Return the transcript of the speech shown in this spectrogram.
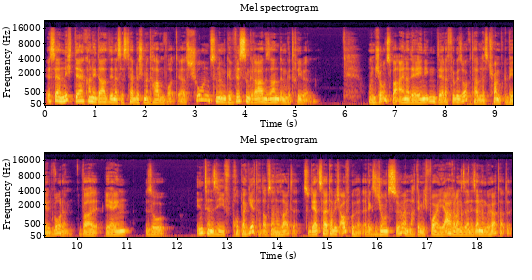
ist er nicht der Kandidat, den das Establishment haben wollte. Er ist schon zu einem gewissen Grad Sand im Getriebe. Und Jones war einer derjenigen, der dafür gesorgt haben, dass Trump gewählt wurde, weil er ihn so intensiv propagiert hat auf seiner Seite. Zu der Zeit habe ich aufgehört, Alex Jones zu hören, nachdem ich vorher jahrelang seine Sendung gehört hatte.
